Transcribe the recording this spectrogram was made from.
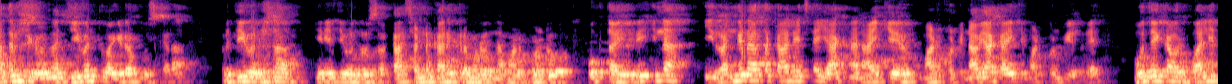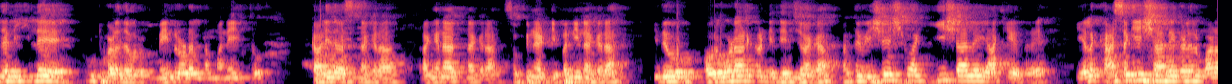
ಆದರ್ಶಗಳನ್ನ ಜೀವಂತವಾಗಿಡೋಕ್ಕೋಸ್ಕರ ಪ್ರತಿ ವರ್ಷ ಈ ರೀತಿ ಒಂದು ಸಣ್ಣ ಕಾರ್ಯಕ್ರಮಗಳನ್ನ ಮಾಡ್ಕೊಂಡು ಹೋಗ್ತಾ ಇದ್ವಿ. ಇನ್ನ ಈ ರಂಗನಾಥ ಕಾಲೇಜ್ನ ಯಾಕೆ ನಾನು ಆಯ್ಕೆ ಮಾಡ್ಕೊಂಡ್ವಿ? ನಾವ್ ಯಾಕೆ ಆಯ್ಕೆ ಮಾಡ್ಕೊಂಡ್ವಿ ಅಂದ್ರೆ, ಬಹುತೇಕ ಅವ್ರ ಬಾಲ್ಯದಲ್ಲಿ ಇಲ್ಲೇ ಹುಟ್ಟು ಬೆಳೆದವರು ಮೇನ್ ರೋಡ್ ಅಲ್ಲಿ ನಮ್ಮ ಮನೆ ಇತ್ತು. ಕಾಳಿದಾಸ್ ನಗರ, ರಂಗನಾಥ್ ನಗರ ಸುಪ್ಪಿನಟ್ಟಿ ಬನ್ನಿ ನಗರ. ಇದು ಅವ್ರು ಓಡಾಡ್ಕೊಂಡಿದ್ದ ಜಾಗ. ಮತ್ತೆ ವಿಶೇಷವಾಗಿ ಈ ಶಾಲೆ ಯಾಕೆ ಅಂದ್ರೆ ಎಲ್ಲ ಖಾಸಗಿ ಶಾಲೆಗಳಲ್ಲಿ ಬಹಳ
